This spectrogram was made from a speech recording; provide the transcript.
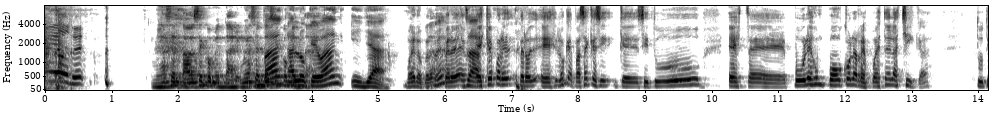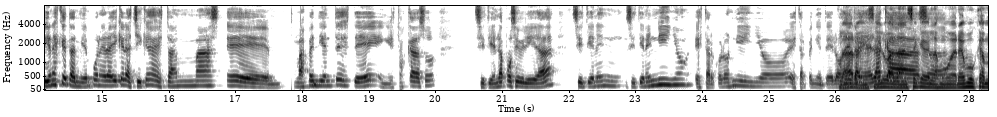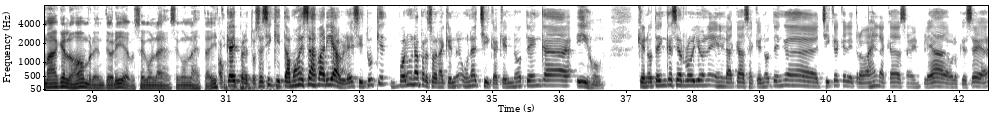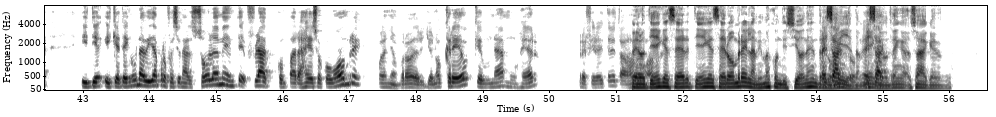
Me ha acertado ese comentario. Me ha acertado van ese comentario. a lo que van y ya. Bueno, pero, pero es, que por, e, pero es lo que pasa es que si, que si tú este, pules un poco la respuesta de las chicas, tú tienes que también poner ahí que las chicas están más, eh, más pendientes de, en estos casos, si tienen la posibilidad, si tienen, si tienen niños, estar con los niños, estar pendiente de los claro, detalles de la es el balance que las mujeres buscan más que los hombres, en teoría, según, la, según las estadísticas. Ok, pero entonces si quitamos esas variables, si tú pones una persona, que una chica que no tenga hijos, que no tenga ese rollo en la casa, que no tenga chica que le trabaje en la casa, empleada o lo que sea, y, y, que tenga una vida profesional solamente flat, comparas eso con hombres, bueno, brother, yo no creo que una mujer prefiera el teletrabajo. Pero tiene que, ser, tiene que ser hombre en las mismas condiciones, entre comillas, también. Exacto. Que no tenga, o sea, que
